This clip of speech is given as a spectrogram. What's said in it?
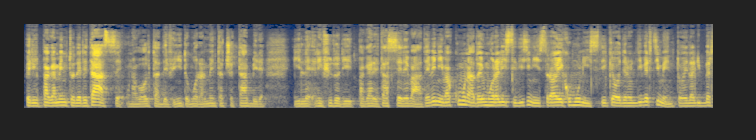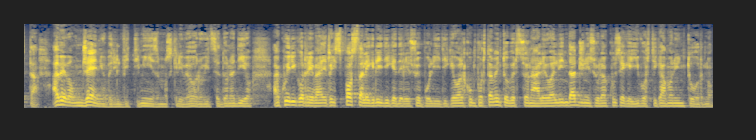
per il pagamento delle tasse, una volta definito moralmente accettabile, il rifiuto di pagare tasse elevate, veniva accomunato ai moralisti di sinistra o ai comunisti che odiano il divertimento e la libertà. Aveva un genio per il vittimismo, scrive Horowitz e Donadio, a cui ricorreva in risposta alle critiche delle sue politiche o al comportamento personale o alle indagini sulle accuse che gli vorticavano intorno.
